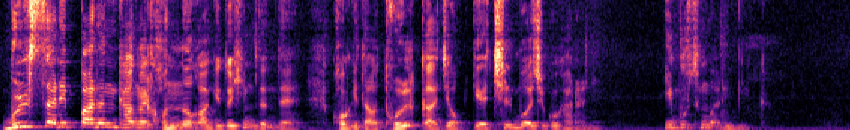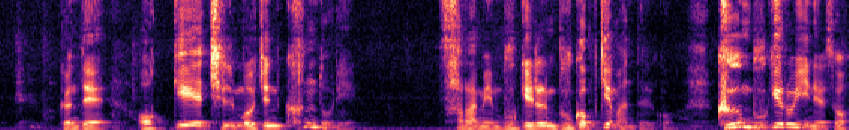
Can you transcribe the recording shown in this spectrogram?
물살이 빠른 강을 건너가기도 힘든데 거기다 돌까지 어깨에 짊어지고 가라니 이 무슨 말입니까? 그런데 어깨에 짊어진 큰 돌이 사람의 무게를 무겁게 만들고 그 무게로 인해서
